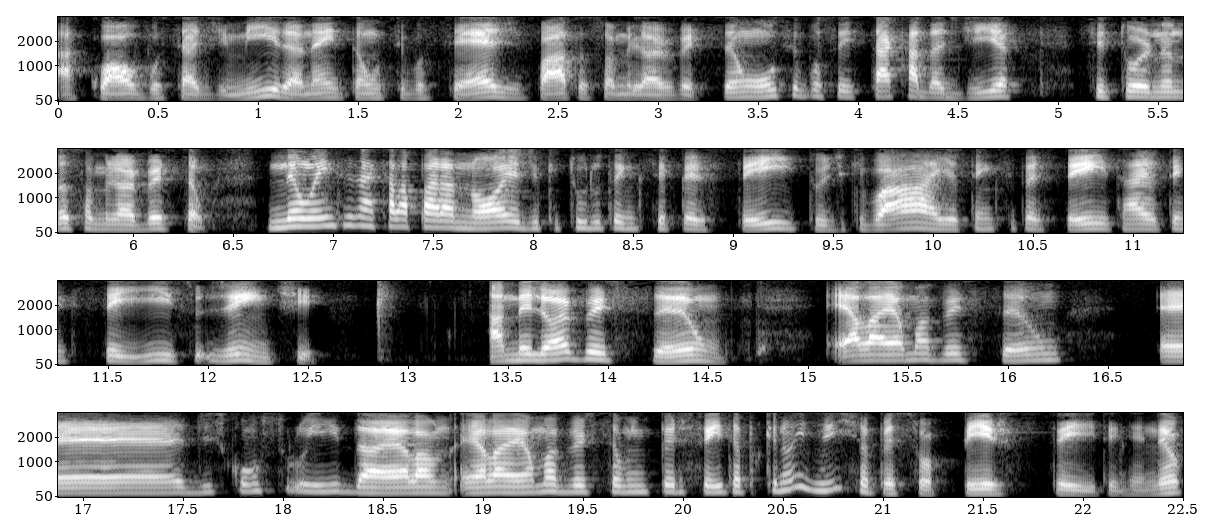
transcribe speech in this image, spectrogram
a qual você admira, né? Então, se você é de fato a sua melhor versão ou se você está cada dia se tornando a sua melhor versão. Não entre naquela paranoia de que tudo tem que ser perfeito, de que ah, eu tenho que ser perfeito, ah, eu tenho que ser isso. Gente, a melhor versão, ela é uma versão é desconstruída, ela, ela é uma versão imperfeita, porque não existe a pessoa perfeita, entendeu?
